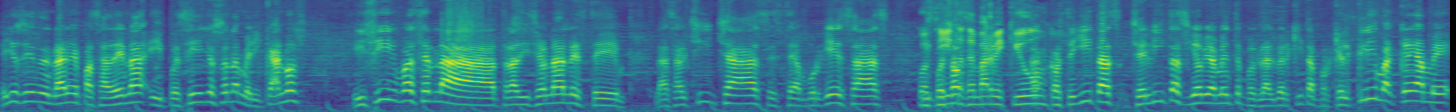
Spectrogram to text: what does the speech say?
ellos viven en el área de Pasadena y pues sí, ellos son americanos. Y sí, va a ser la tradicional, este, las salchichas, este, hamburguesas. Pues, Costillitas o- en barbecue. ah, Costillitas, chelitas y obviamente pues la alberquita, porque el clima, créame,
